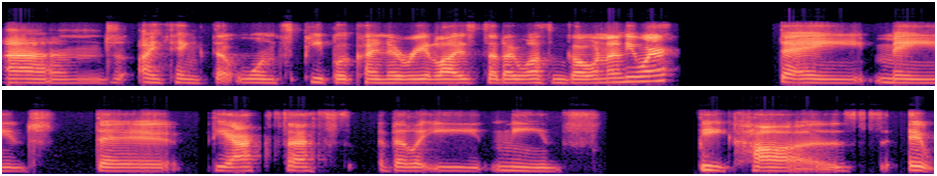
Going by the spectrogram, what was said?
and i think that once people kind of realized that i wasn't going anywhere they made the the accessibility needs because it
